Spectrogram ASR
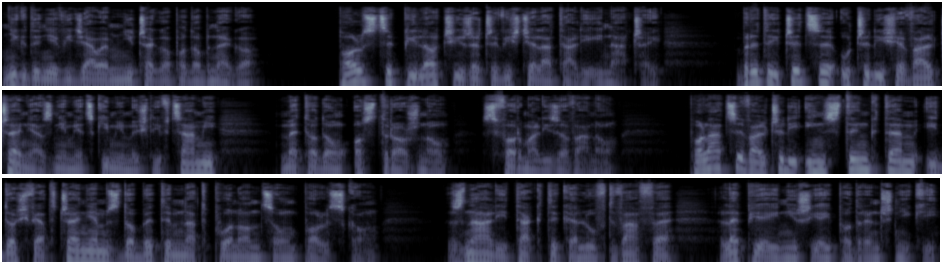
Nigdy nie widziałem niczego podobnego. Polscy piloci rzeczywiście latali inaczej. Brytyjczycy uczyli się walczenia z niemieckimi myśliwcami metodą ostrożną, sformalizowaną. Polacy walczyli instynktem i doświadczeniem zdobytym nad płonącą Polską. Znali taktykę Luftwaffe lepiej niż jej podręczniki.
